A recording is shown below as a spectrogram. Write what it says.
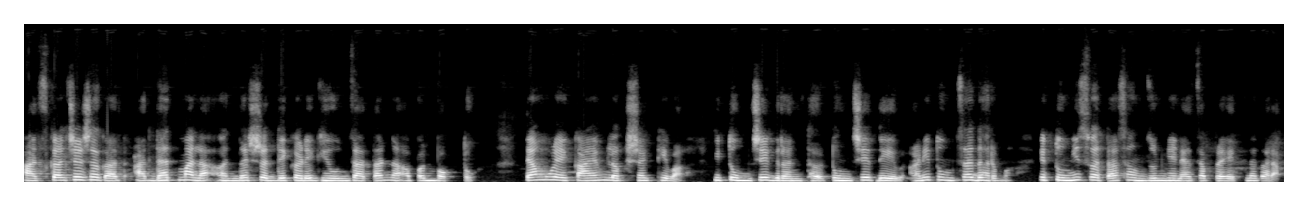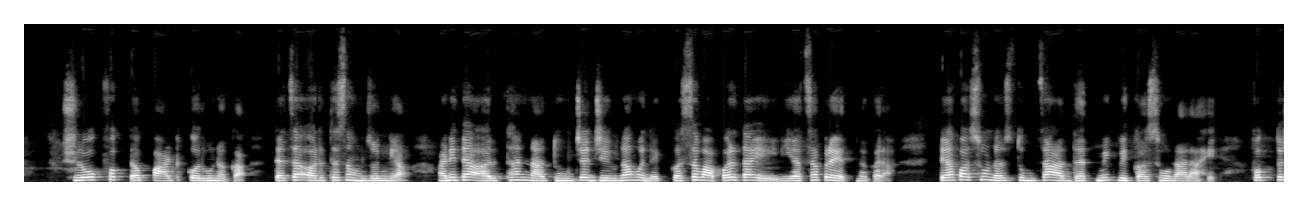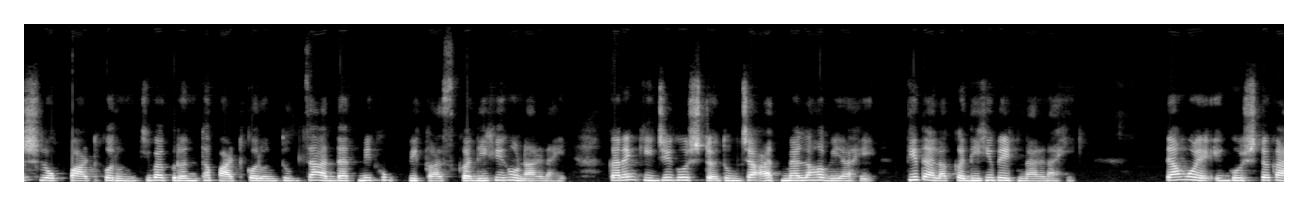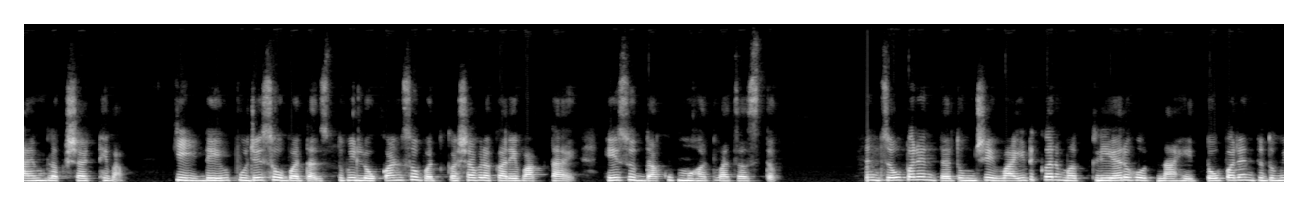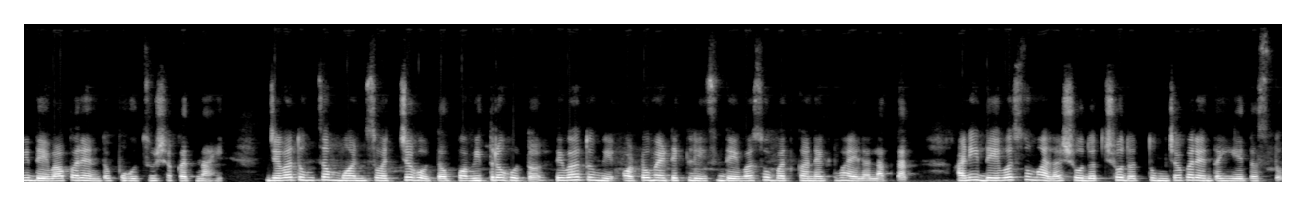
आजकालच्या जगात अध्यात्माला अंधश्रद्धेकडे घेऊन जाताना आपण बघतो. त्यामुळे कायम लक्षात ठेवा की तुमचे ग्रंथ तुमचे देव आणि तुमचा धर्म हे तुम्ही स्वतः समजून घेण्याचा प्रयत्न करा. श्लोक फक्त पाठ करू नका. त्याचा अर्थ समजून घ्या आणि त्या अर्थांना तुमच्या जीवनामध्ये कसं वापरता येईल याचा प्रयत्न करा. त्यापासूनच तुमचा आध्यात्मिक विकास होणार आहे. फक्त श्लोक पाठ करून किंवा ग्रंथ पाठ करून तुमचा आध्यात्मिक विकास कधीही होणार नाही. कारण की जी गोष्ट तुमच्या आत्म्याला हवी आहे ती त्याला कधीही भेटणार नाही. त्यामुळे एक गोष्ट कायम लक्षात ठेवा की देवपूजेसोबतच तुम्ही लोकांसोबत कशा प्रकारे वागताय हे सुद्धा खूप महत्वाचं असतं. जोपर्यंत तुमचे वाईट कर्म क्लिअर होत नाही तोपर्यंत तुम्ही देवापर्यंत पोहोचू शकत नाही. जेव्हा तुमचं मन स्वच्छ होतं पवित्र होतं तेव्हा तुम्ही ऑटोमॅटिकलीच देवासोबत कनेक्ट व्हायला लागतात. आणि देवच तुम्हाला शोधत शोधत तुमच्यापर्यंत येत असतो.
